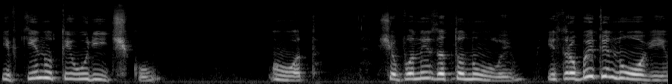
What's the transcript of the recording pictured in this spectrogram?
і вкинути у річку, От, щоб вони затонули. І зробити нові,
